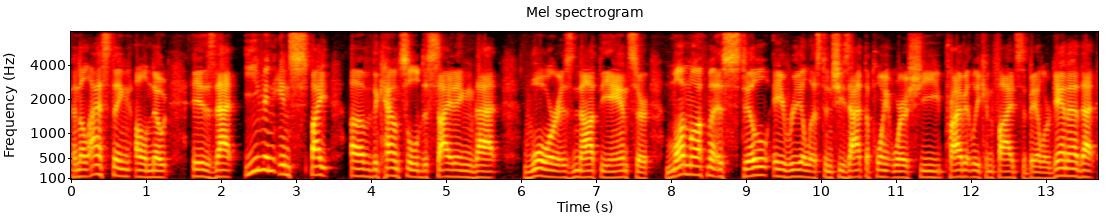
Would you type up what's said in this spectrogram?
And the last thing I'll note is that even in spite of the council deciding that war is not the answer. Mon Mothma is still a realist, and she's at the point where she privately confides to Bail Organa that,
